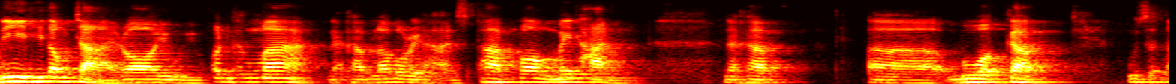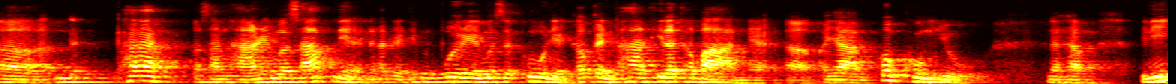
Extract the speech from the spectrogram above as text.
หนี้ที่ต้องจ่ายรออยู่ค่อนข้างมากนะครับ แล้วบริหารสภาพคล่องไม่ทันนะครับบวกกับภาคอสังหาริมทรัพย์เนี่ยนะครับอย่างที่คุณปุ้ยเรียนเมื่อสักครู่เนี่ยก็เป็นภาคที่รัฐบาลเนี่ยพยายามควบคุมอยู่นะครับ ทีนี้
